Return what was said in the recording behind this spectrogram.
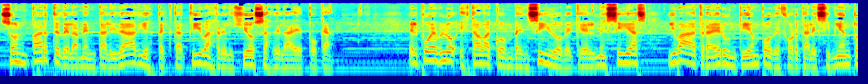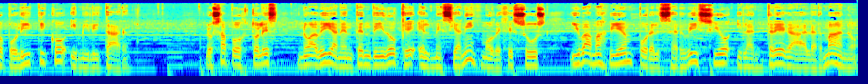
son parte de la mentalidad y expectativas religiosas de la época. El pueblo estaba convencido de que el Mesías iba a traer un tiempo de fortalecimiento político y militar los apóstoles no habían entendido que el mesianismo de Jesús iba más bien por el servicio y la entrega al hermano,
